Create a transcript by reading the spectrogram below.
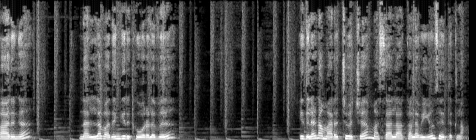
பாருங்க நல்லா வதங்கியிருக்கு ஓரளவு. இதில் நம்ம அரைச்சி வச்ச மசாலா கலவையும் சேர்த்துக்கலாம்.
